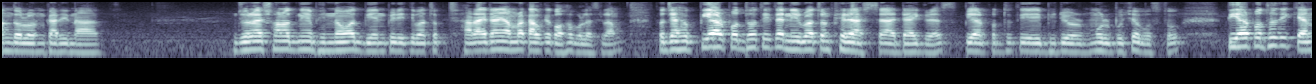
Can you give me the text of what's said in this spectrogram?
আন্দোলনকারী না। জুলাই সনদ নিয়ে ভিন্নমত বিএনপির ইতিবাচক ছাড়া, এটা নিয়ে আমরা কালকে কথা বলেছিলাম। তো যাই হোক পিয়ার পদ্ধতিতে নির্বাচন ফিরে আসছে আই ডাইগ্রেস পিয়ার পদ্ধতি এই ভিডিওর মূল বিষয়বস্তু পিয়ার পদ্ধতি কেন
